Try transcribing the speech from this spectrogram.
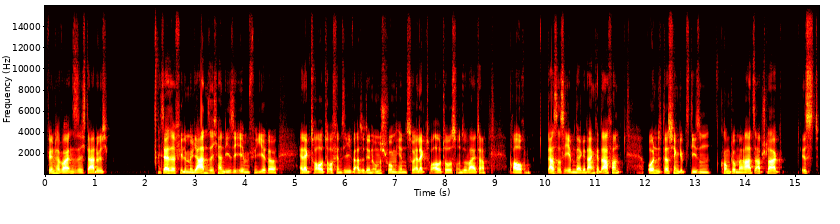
Auf jeden Fall wollten sie sich dadurch sehr, sehr viele Milliarden sichern, die sie eben für ihre Elektroauto-Offensive, also den Umschwung hin zu Elektroautos und so weiter, brauchen. Das ist eben der Gedanke davon. Und deswegen gibt es diesen Konglomeratsabschlag. Ist,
